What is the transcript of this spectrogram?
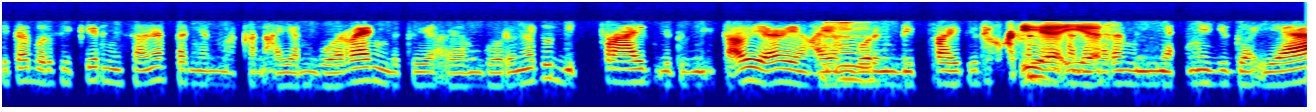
kita berpikir misalnya pengen makan ayam goreng gitu ya. Ayam gorengnya tuh deep fried gitu. Tahu ya yang ayam mm -hmm. goreng deep fried itu kan yeah, iya. kadang-kadang yeah. minyaknya juga ya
